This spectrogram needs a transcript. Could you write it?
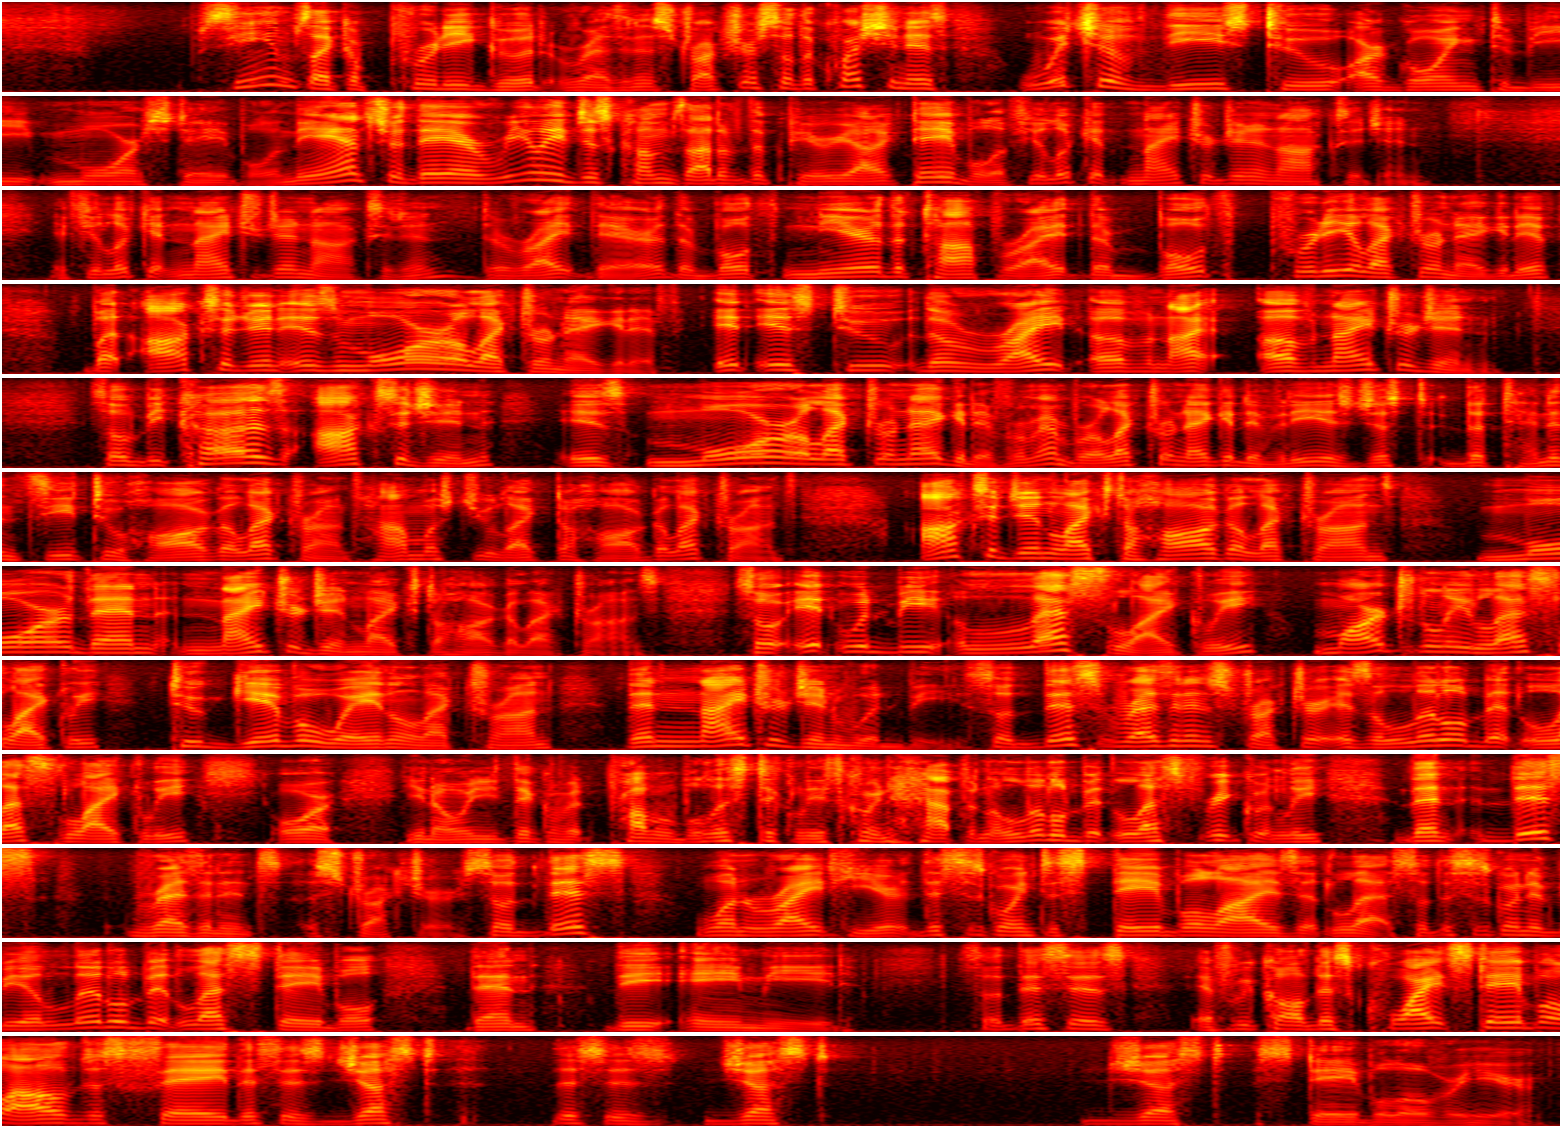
seems like a pretty good resonance structure. So the question is, which of these two are going to be more stable? And the answer there really just comes out of the periodic table. If you look at nitrogen and oxygen, if you look at nitrogen and oxygen, they're right there. They're both near the top right. They're both pretty electronegative, but oxygen is more electronegative. It is to the right of, ni of nitrogen. So because oxygen is more electronegative, remember, electronegativity is just the tendency to hog electrons. How much do you like to hog electrons? Oxygen likes to hog electrons more than nitrogen likes to hog electrons. So it would be less likely, marginally less likely, to give away an electron than nitrogen would be. So this resonance structure is a little bit less likely, or you know, when you think of it probabilistically, it's going to happen a little bit less frequently than this resonance structure. So this one right here, this is going to stabilize it less. So this is going to be a little bit less stable than the amide. So this is, if we call this quite stable, I'll just say this is just, this is just, just stable over here.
